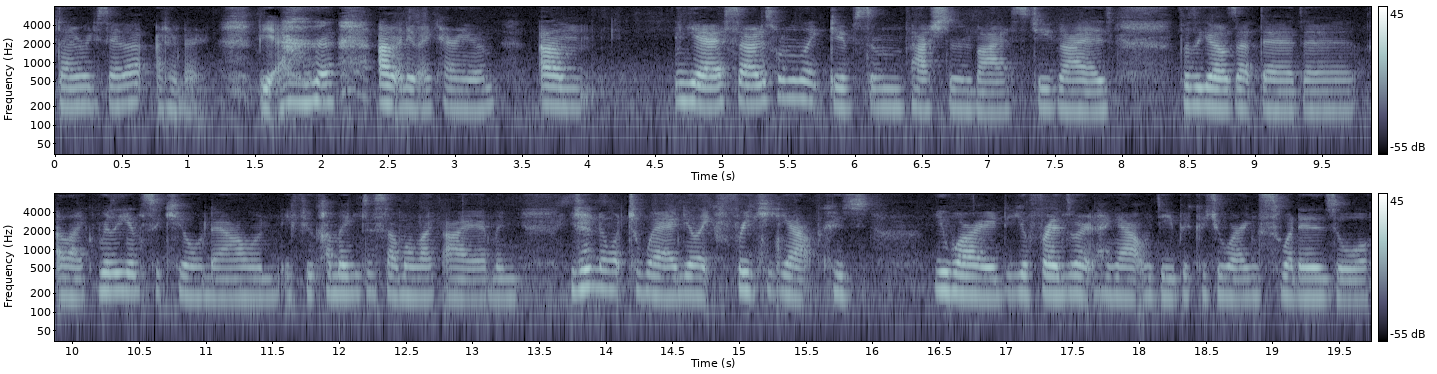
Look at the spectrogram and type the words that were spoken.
Did I already say that? I don't know. But yeah. um, anyway, carry on. Um, yeah, so I just want to like give some fashion advice to you guys for the girls out there that are like really insecure now and if you're coming to someone like I am and you don't know what to wear and you're like freaking out because you're worried your friends won't hang out with you because you're wearing sweaters or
